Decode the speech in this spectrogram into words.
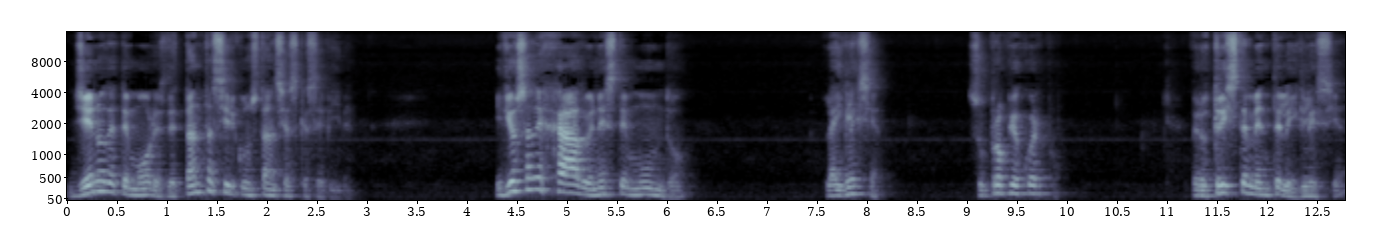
lleno de temores, de tantas circunstancias que se viven. Y Dios ha dejado en este mundo la iglesia, su propio cuerpo. Pero tristemente la iglesia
